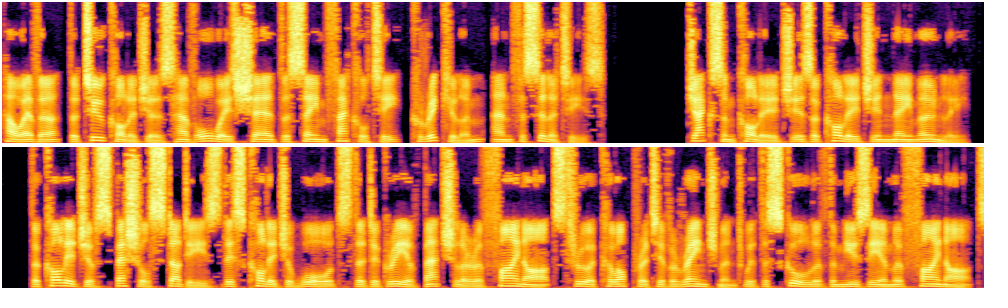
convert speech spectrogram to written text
However, the two colleges have always shared the same faculty, curriculum, and facilities. Jackson College is a college in name only. The College of Special Studies This college awards the degree of Bachelor of Fine Arts through a cooperative arrangement with the School of the Museum of Fine Arts.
